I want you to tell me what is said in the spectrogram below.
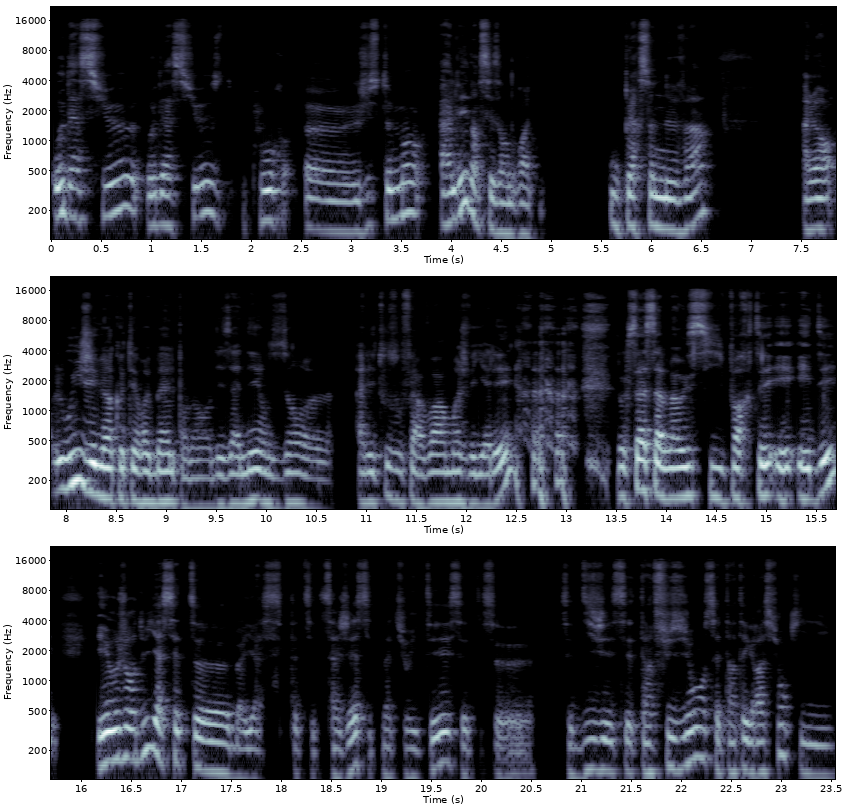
audacieux, audacieuse pour justement aller dans ces endroits où personne ne va. Alors oui, j'ai eu un côté rebelle pendant des années en disant allez tous vous faire voir, moi je vais y aller. Donc ça, ça m'a aussi porté et aidé. Et aujourd'hui, il y a cette, bah, il y a peut-être cette sagesse, cette maturité, cette infusion, cette intégration qui,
